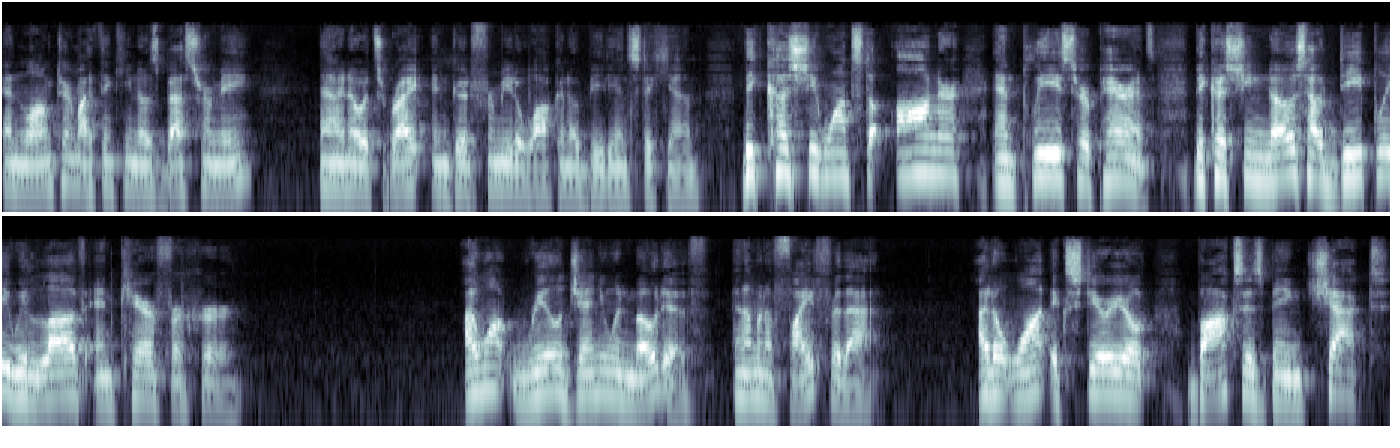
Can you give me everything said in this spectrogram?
And long term, I think He knows best for me. And I know it's right and good for me to walk in obedience to Him because she wants to honor and please her parents, because she knows how deeply we love and care for her. I want real, genuine motive, and I'm going to fight for that. I don't want exterior boxes being checked,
